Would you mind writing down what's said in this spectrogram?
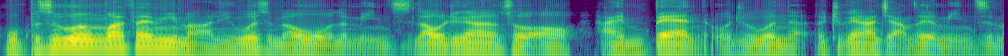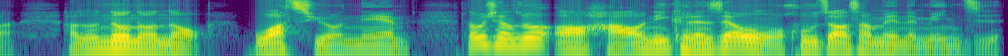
我不是问 WiFi 密码，你为什么要问我的名字？然后我就跟他说：“哦，I'm Ben。”我就问他，就跟他讲这个名字嘛。他说：“No, no, no. What's your name？” 那我想说：“哦，好，你可能是要问我护照上面的名字。”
